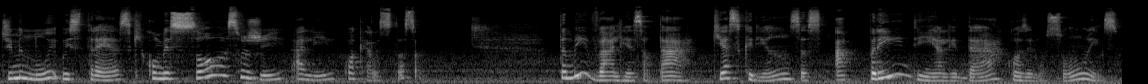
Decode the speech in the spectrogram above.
diminui o estresse que começou a surgir ali com aquela situação. Também vale ressaltar que as crianças aprendem a lidar com as emoções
